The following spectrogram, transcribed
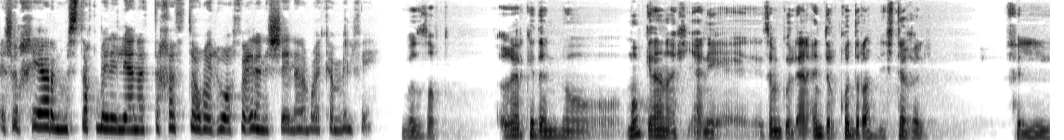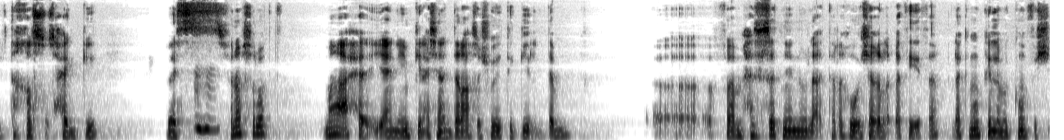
إيش الخيار المستقبلي اللي أنا اتخذته وهل هو فعلا الشيء اللي أنا أبغى أكمل فيه. بالضبط. غير كده إنه ممكن أنا يعني زي ما تقول أنا عندي القدرة إني أشتغل في التخصص حقي بس. في نفس الوقت ما أح يعني يمكن عشان الدراسة شوي ثقيل الدم آه، فمحسستني إنه لا ترى هو شغلة غثيثة لكن ممكن لما يكون في الش-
